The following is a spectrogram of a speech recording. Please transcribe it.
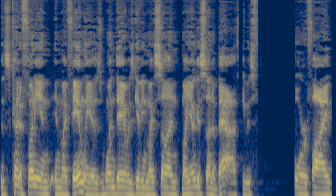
that's kind of funny in, in my family is one day I was giving my son, my youngest son, a bath. He was four or five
